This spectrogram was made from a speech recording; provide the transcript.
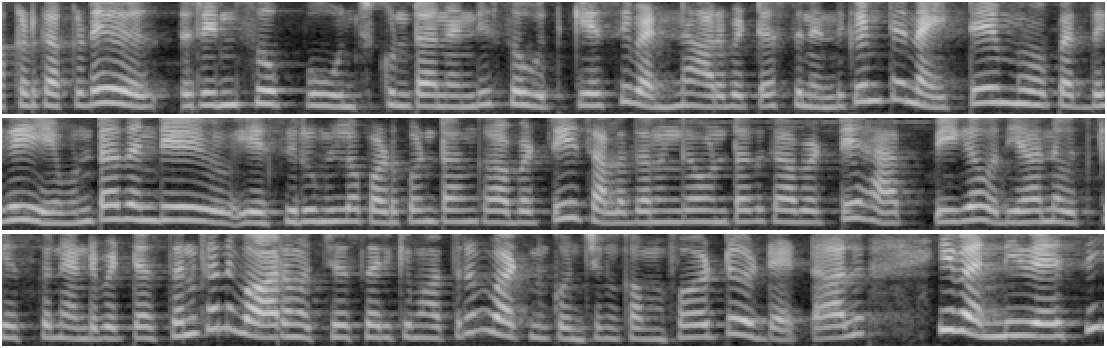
అక్కడికక్కడే రిన్ సోప్ ఉంచుకుంటానండి. సో ఉతికేసి వెంటనే ఆరబెట్టేస్తాను. ఎందుకంటే నైట్ టైం పెద్దగా ఏముంటుందండి. ఏసీ రూమ్లో పడుకుంటాం కాబట్టి చల్లదనంగా ఉంటుంది కాబట్టి హ్యాపీగా ఉదయాన్నే ఉతికేసుకొని ఎండబెట్టేస్తాను. కానీ వారం వచ్చేసరికి మాత్రం వాటిని కొంచెం కంఫర్ట్ డెటాల్ ఇవన్నీ వేసి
